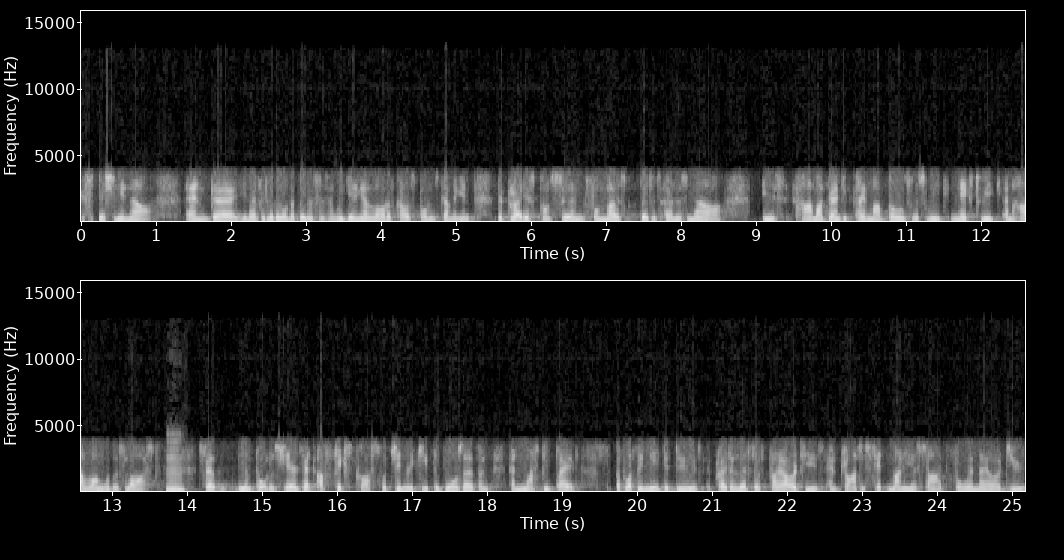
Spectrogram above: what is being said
especially now. And, uh, you know, if we look at all the businesses and we're getting a lot of correspondence coming in, the greatest concern for most business owners now is how am I going to pay my bills this week, next week, and how long will this last? Mm. So the importance here is that our fixed costs will generally keep the doors open and must be paid. But what we need to do is create a list of priorities and try to set money aside for when they are due.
